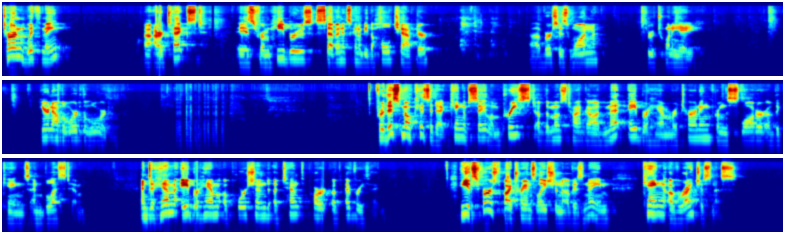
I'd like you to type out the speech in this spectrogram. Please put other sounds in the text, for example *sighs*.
Turn with me. Uh, our text is from Hebrews 7. It's going to be the whole chapter, uh, verses 1 through 28. Hear now the word of the Lord. For this Melchizedek, king of Salem, priest of the Most High God, met Abraham returning from the slaughter of the kings and blessed him. And to him Abraham apportioned a tenth part of everything. He is first, by translation of his name, king of righteousness.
